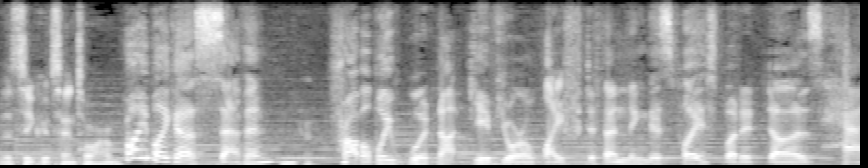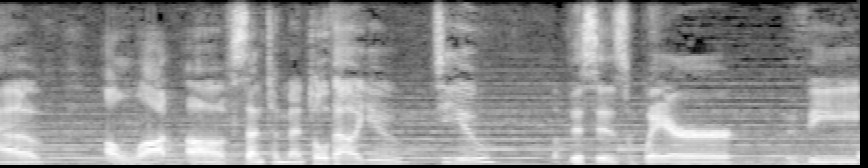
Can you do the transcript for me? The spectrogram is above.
the Secret Santorum? Probably like a seven. Probably would not give your life defending this place, but it does have a lot of sentimental value to you. This is where the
